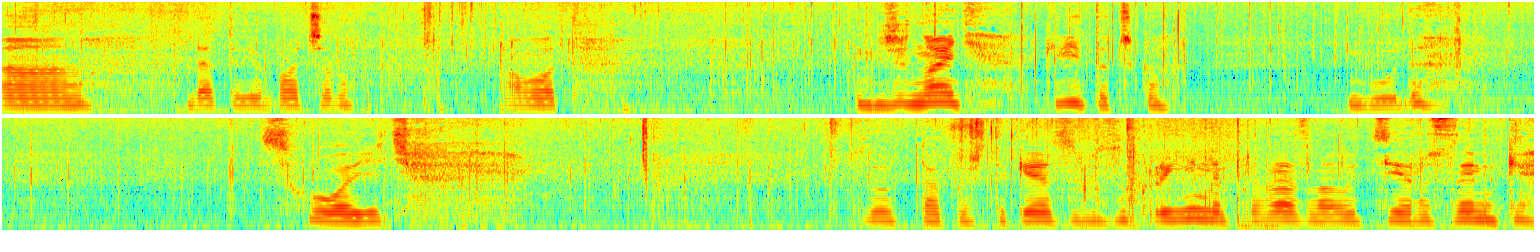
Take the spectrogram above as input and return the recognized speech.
е, де то я бачила, а от навіть квіточка буде. Сходять. Тут також таке з України привезла оці рослинки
